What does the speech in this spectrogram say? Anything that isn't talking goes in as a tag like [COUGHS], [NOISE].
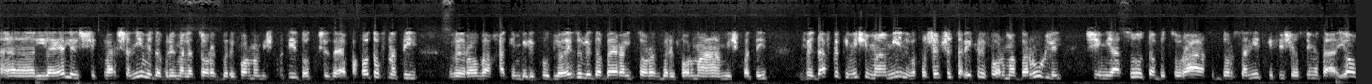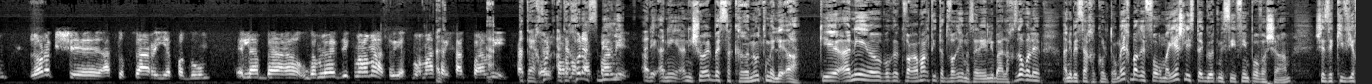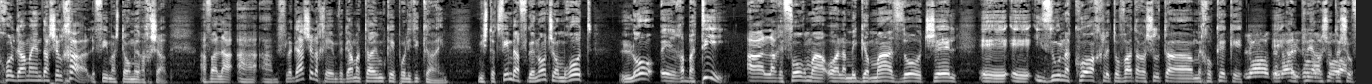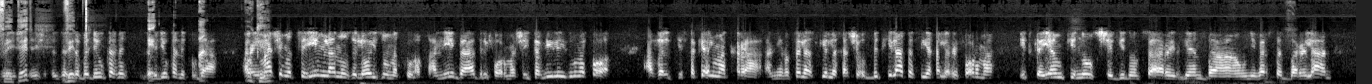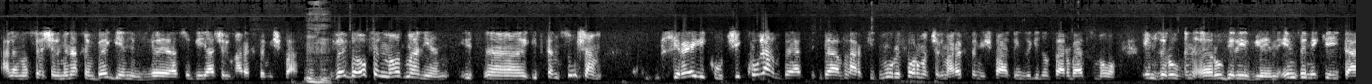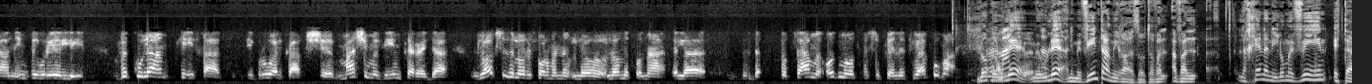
אה, לאלה שכבר שנים מדברים על הצורך ברפורמה משפטית, עוד כשזה היה פחות אופנתי, ורוב הח"כים בליכוד לא העזו לדבר על צורך ברפורמה משפטית. ודווקא כמי שמאמין וחושב שצריך רפורמה, ברור לי שאם יעשו אותה בצורה דורסנית כפי שעושים אותה היום, לא רק שהתוצר יהיה פגום, אלא ב... הוא גם לא יחזיק מעמד, הוא יהיה כמו מס על חד פעמי. אתה יכול, אתה יכול להסביר לי, אני, אני, אני שואל בסקרנות מלאה, כי אני כבר אמרתי את הדברים אז אין לי בעיה לחזור עליהם, אני בסך הכל תומך ברפורמה, יש לי הסתייגויות מסעיפים פה ושם, שזה כביכול גם העמדה שלך, לפי מה שאתה אומר עכשיו. אבל המפלגה שלכם וגם אתם כפוליטיקאים, משתתפים בהפגנות שאומרות לא אה, רבתי, על הרפורמה או על המגמה הזאת של אה, אה, איזון הכוח לטובת הרשות המחוקקת לא, אה, לא על פני הרשות השופטת. זה, ו... זה, בדיוק, זה בדיוק הנקודה. אה, הרי אוקיי. מה שמציעים לנו זה לא איזון הכוח. אני בעד רפורמה שהיא תביא לאיזון הכוח. אבל תסתכל מה קרה. אני רוצה להזכיר לך שעוד בתחילת השיח על הרפורמה התקיים כינוס שגדעון סער ארגן באוניברסיטת בר אילן על הנושא של מנחם בגין והסוגיה של מערכת המשפט. Mm-hmm. ובאופן מאוד מעניין, הת, uh, התכנסו שם בכירי ליכוד, שכולם בעבר קידמו רפורמות של מערכת המשפט, אם זה גדעון סער בעצמו, אם זה רובן, רובי ריבלין, אם זה מיקי איתן, אם זה אוריאל וכולם כאחד דיברו על כך שמה שמביאים כרגע, לא רק שזה לא רפורמה לא, לא נכונה, אלא תוצאה מאוד מאוד מסוכנת ועקומה. לא, מעולה, מעולה, אני מבין את האמירה הזאת, אבל, אבל לכן אני לא מבין את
